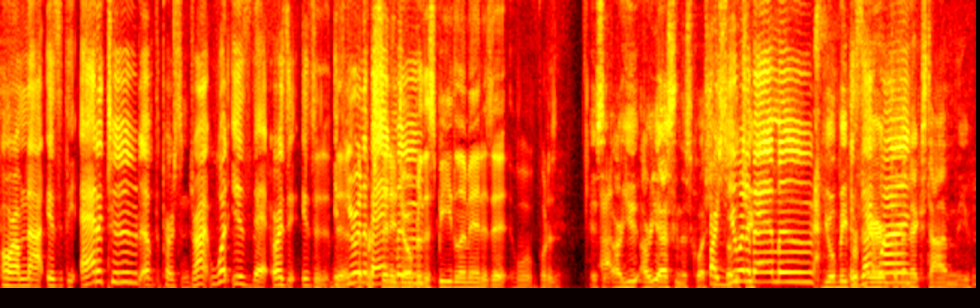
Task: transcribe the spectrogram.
or I'm not? Is it the attitude of the person driving? What is that, or is it is Is it it the, if you're in the a bad percentage mood? over the speed limit? Is it what is it? Is it, are you are you asking this question? are so you that in a bad mood? You'll be prepared for the next time you.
